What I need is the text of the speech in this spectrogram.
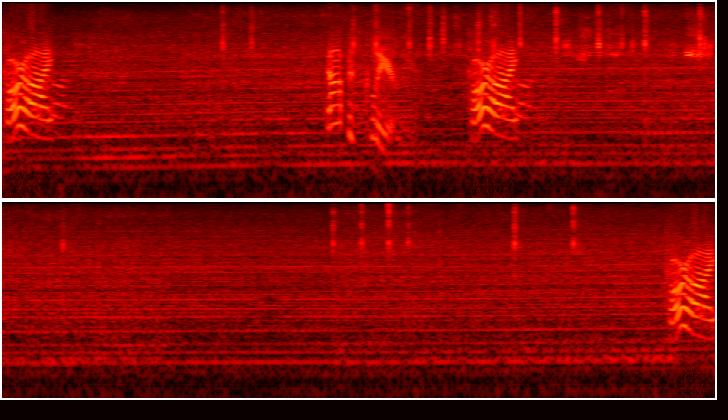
Car high. Top is clear. Car high. Car high.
